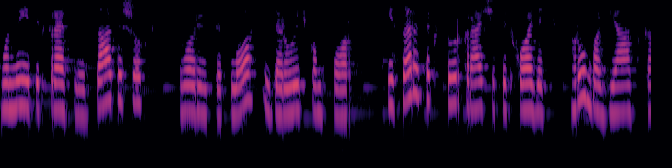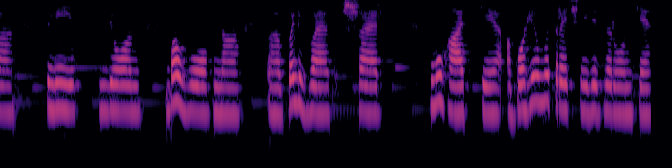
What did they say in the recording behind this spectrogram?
вони підкреслюють затишок, створюють тепло і дарують комфорт. І серед текстур краще підходять груба в'язка, фліс, льон, бавовна, вельвет, шерсть, смугасті або геометричні візерунки.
